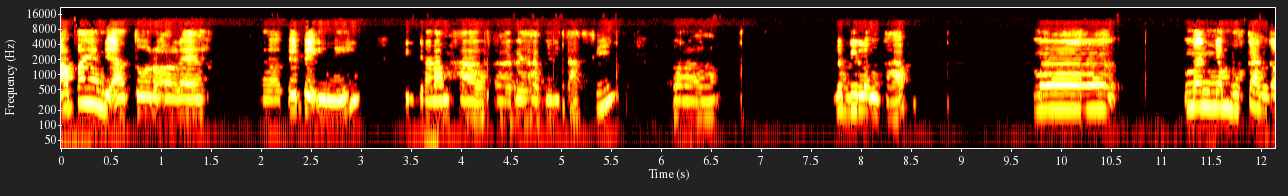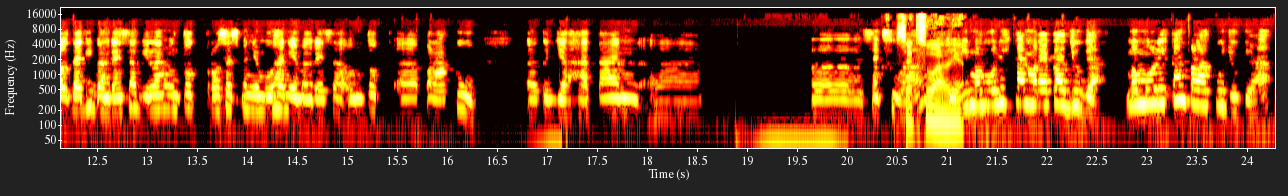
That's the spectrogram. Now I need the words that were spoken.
apa yang diatur oleh uh, PP ini di dalam hal uh, rehabilitasi uh, lebih lengkap me menyembuhkan kalau tadi Bang Reza bilang untuk proses penyembuhan ya Bang Reza untuk uh, pelaku uh, kejahatan uh, uh, seksual. seksual Jadi ya. memulihkan mereka juga, memulihkan pelaku juga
